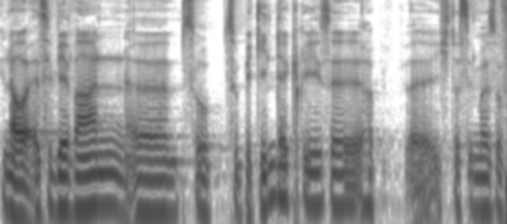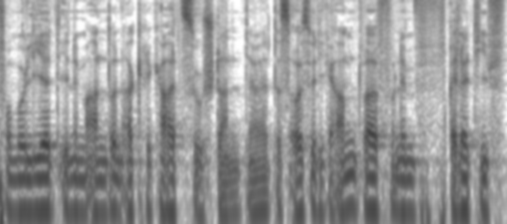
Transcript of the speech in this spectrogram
Genau, also wir waren äh, so zu Beginn der Krise, habe äh, ich das immer so formuliert, in einem anderen Aggregatzustand. Ja. Das Auswärtige Amt war von einem relativ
